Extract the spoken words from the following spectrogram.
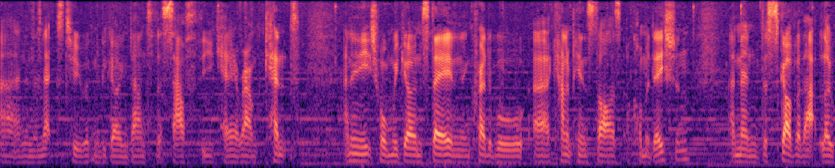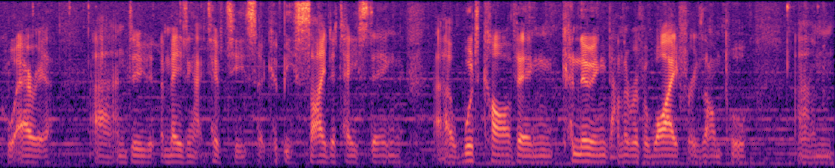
and in the next two we're going to be going down to the south of the UK around Kent. And in each one we go and stay in an incredible uh, Canopy and Stars accommodation, and then discover that local area. Uh, and do amazing activities. So it could be cider tasting, uh, wood carving, canoeing down the River Wye, for example. Um,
